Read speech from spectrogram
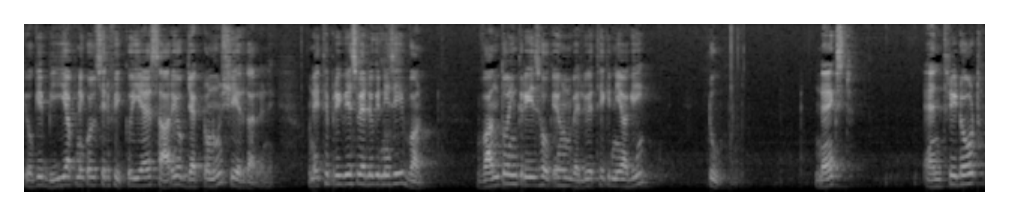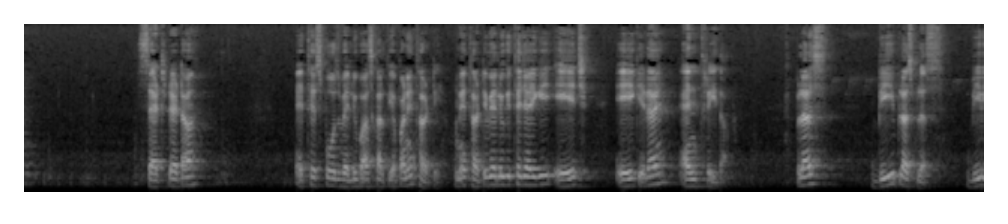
ਕਿਉਂਕਿ b ਆਪਣੇ ਕੋਲ ਸਿਰਫ ਇੱਕੋ ਹੀ ਹੈ। ਸਾਰੇ ਆਬਜੈਕਟ ਉਹਨੂੰ ਸ਼ੇਅਰ ਕਰ ਰਹੇ ਨੇ। ਹੁਣ ਇੱਥੇ ਪ੍ਰੀਵੀਅਸ ਵੈਲਿਊ ਕਿੰਨੀ ਸੀ? 1 1 ਤੋਂ ਇਨਕਰੀਜ਼ ਹੋ ਕੇ ਹੁਣ ਵੈਲਿਊ ਇੱਥੇ ਕਿੰਨੀ ਆ ਗਈ? 2 next n3 dot set data ਇੱਥੇ ਸਪੋਜ਼ ਵੈਲਿਊ ਪਾਸ ਕਰਤੀ ਆਪਾਂ ਨੇ 30 ਹੁਣ ਇਹ 30 ਵੈਲਿਊ ਕਿੱਥੇ ਜਾਏਗੀ? ਏਜ a ਕਿਹੜਾ ਹੈ? N3 ਦਾ। ਪਲੱਸ b b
